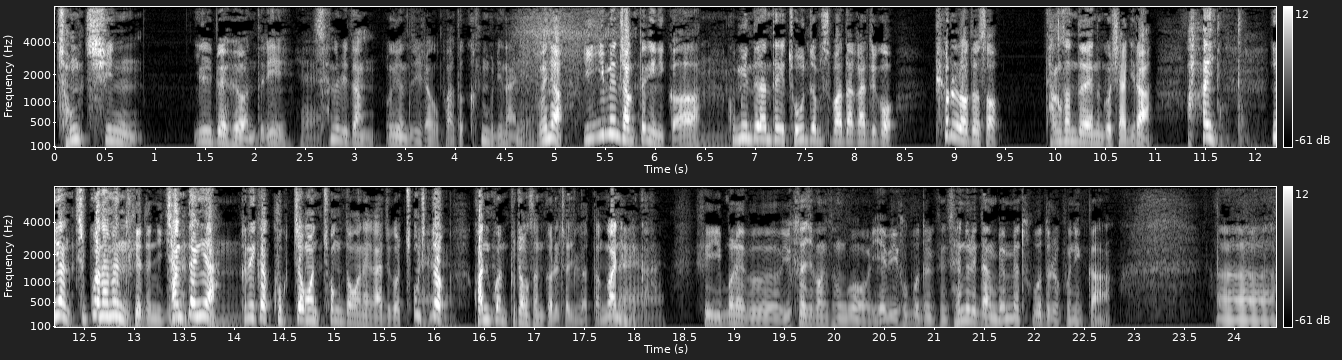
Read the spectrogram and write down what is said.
정치인 일베 회원들이 예. 새누리당 의원들이라고 봐도 큰 무리는 아니에요. 왜냐 이기면 장땡이니까 음. 국민들한테 좋은 점수 받아가지고 표를 얻어서 당선되는 것이 아니라 아이 그냥 집권하면. 장땡이야. 음. 그러니까 국정원 총동원해가지고 총체적 네. 관권 부정선거를 저질렀던 거 아닙니까? 네. 그 이번에 그 육사지방선거 예비 후보들, 그 새누리당 몇몇 후보들을 보니까 어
